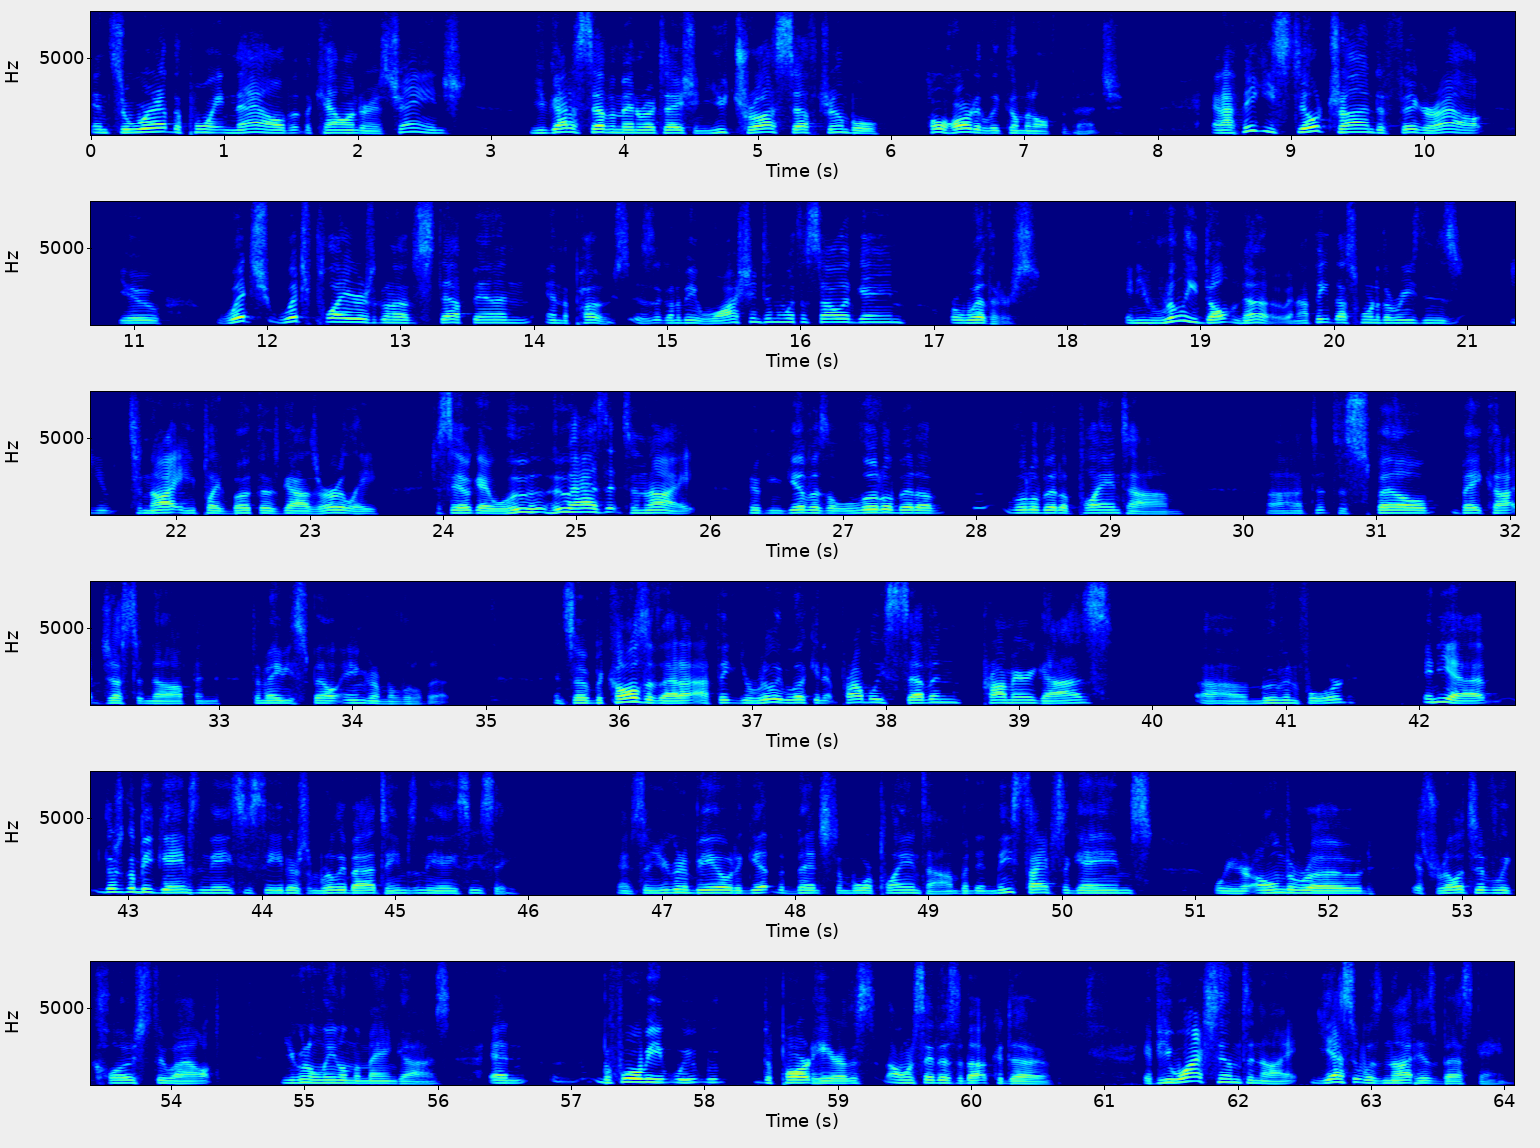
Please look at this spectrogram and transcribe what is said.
And so we're at the point now that the calendar has changed. You've got a seven man rotation. You trust Seth Trimble wholeheartedly coming off the bench. And I think he's still trying to figure out you which which player is going to step in in the post. Is it going to be Washington with a solid game or Withers? And you really don't know. And I think that's one of the reasons you tonight he played both those guys early to say, okay, well, who who has it tonight who can give us a little bit of little bit of playing time uh, to, to spell Bacot just enough and to maybe spell Ingram a little bit. And so, because of that, I, I think you're really looking at probably seven primary guys uh, moving forward. And yeah, there's going to be games in the ACC. There's some really bad teams in the ACC. And so you're going to be able to get the bench some more playing time. But in these types of games where you're on the road, it's relatively close throughout. You're going to lean on the main guys. And before we, we, we depart here, this I want to say this about Cadeau. If you watch him tonight, yes, it was not his best game,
